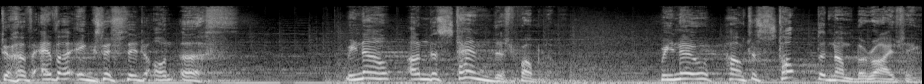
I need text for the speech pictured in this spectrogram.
to have ever existed on Earth. We now understand this problem. We know how to stop the number rising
